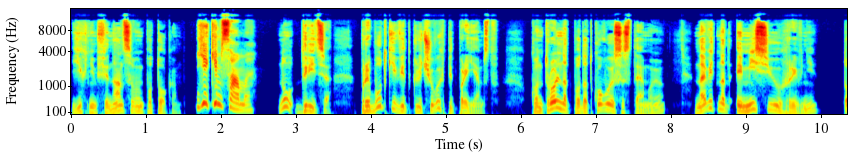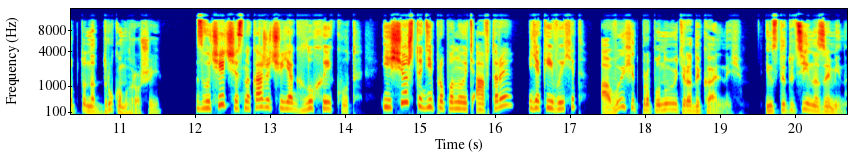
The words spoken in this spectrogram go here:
їхнім фінансовим потокам. Яким саме? Ну, дивіться, прибутки від ключових підприємств, контроль над податковою системою, навіть над емісією гривні, тобто над друком грошей. Звучить, чесно кажучи, як глухий кут. І що ж тоді пропонують автори? Який вихід? А вихід пропонують радикальний – інституційна заміна.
